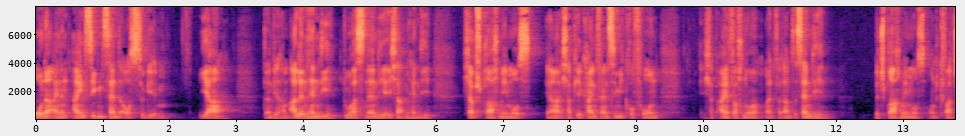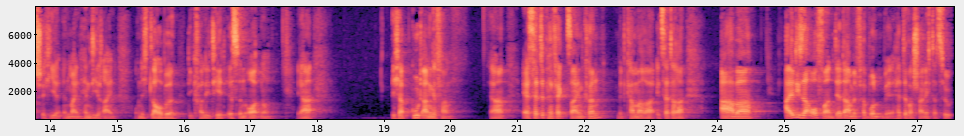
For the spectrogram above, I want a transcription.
ohne einen einzigen Cent auszugeben? Ja, denn wir haben alle ein Handy. Du hast ein Handy, ich habe ein Handy. Ich habe Sprachmemos. Ja, ich habe hier kein fancy Mikrofon. Ich habe einfach nur mein verdammtes Handy, mit Sprachmemos und quatsche hier in mein Handy rein. Und ich glaube, die Qualität ist in Ordnung. Ja, ich habe gut angefangen. Ja, es hätte perfekt sein können mit Kamera etc. Aber all dieser Aufwand, der damit verbunden wäre, hätte wahrscheinlich dazu,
